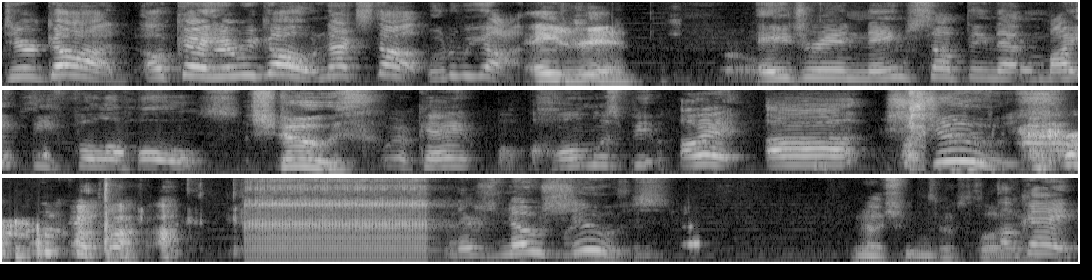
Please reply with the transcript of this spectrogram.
Dear God. Okay, here we go. Next up, who do we got? Adrian, Adrian, name something that might be full of holes. shoes. Okay, homeless people. All right, uh, shoes. There's no shoes. No shoes. Okay.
